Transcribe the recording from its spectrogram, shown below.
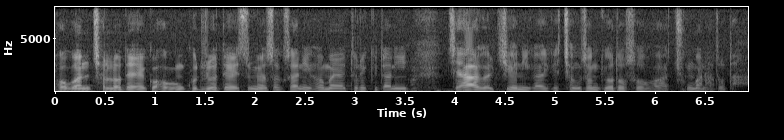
혹은 철로 되어 있고 혹은 구리로 되어 있으며 석산이 험하여 두렵기도 하니 제약을 지으니가 이게 정성교도소가 충만하도다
